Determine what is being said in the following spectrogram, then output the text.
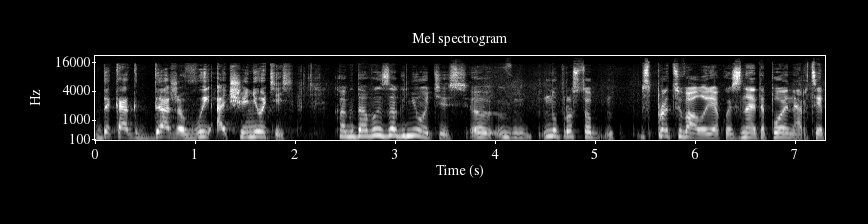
Да когда же вы очнетесь? Когда ви загнетесь, Е, ну просто спрацювало якось, знаєте, по інерції.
